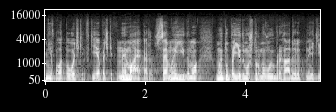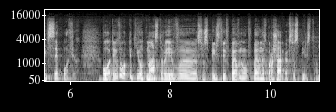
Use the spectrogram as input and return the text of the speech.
ні в платочки, в кепочки. Немає, каже. Все, ми їдемо. Ми тупо їдемо штурмовою бригадою, на якій все пофіг. От і от такі от настрої в е, суспільстві, в певному, в певних прошарках суспільства.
